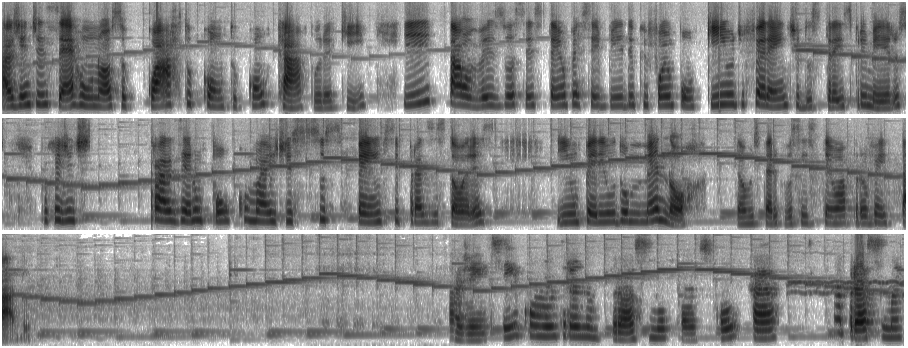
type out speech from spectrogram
A gente encerra o nosso quarto conto com K por aqui e talvez vocês tenham percebido que foi um pouquinho diferente dos três primeiros, porque a gente trazer um pouco mais de suspense para as histórias em um período menor. Então espero que vocês tenham aproveitado. A gente se encontra no próximo Contos com K, na próxima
